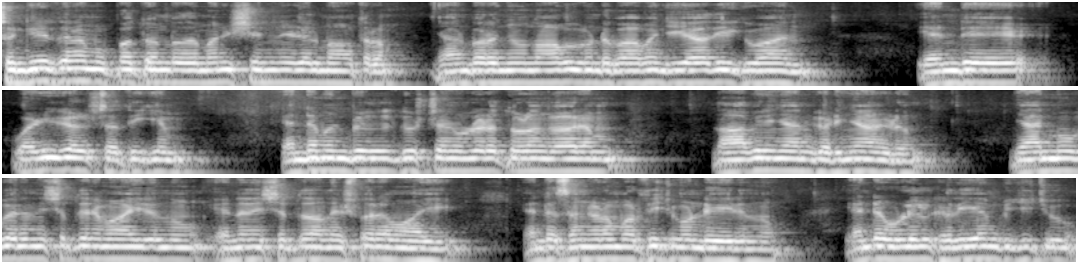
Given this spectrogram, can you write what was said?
സങ്കീർത്തനം മുപ്പത്തൊൻപത് മനുഷ്യൻ നിഴൽ മാത്രം. ഞാൻ പറഞ്ഞു നാവ് കൊണ്ട് പാപം ചെയ്യാതിരിക്കുവാൻ എന്റെ വഴികൾ ശ്രദ്ധിക്കും. എന്റെ മുൻപിൽ ദുഷ്ടൻ ഉള്ളിടത്തോളം കാലം നാവിന് ഞാൻ കടിഞ്ഞാണിടും. ഞാൻ മൂകനും നിശബ്ദനുമായിരുന്നു. എന്റെ നിശബ്ദത നിഷ്ഫലമായി. എന്റെ സങ്കടം വർദ്ധിച്ചുകൊണ്ടേയിരുന്നു. എന്റെ ഉള്ളിൽ ഹൃദയം രുചിച്ചു.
